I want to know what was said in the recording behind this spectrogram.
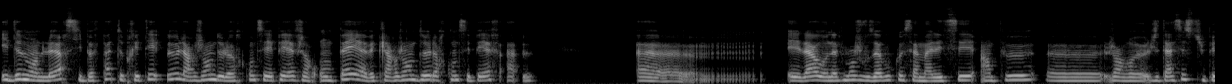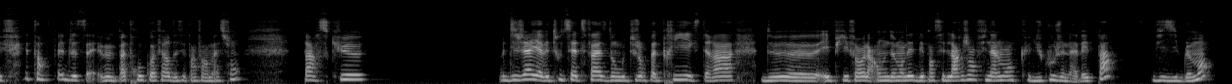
et demande-leur s'ils peuvent pas te prêter, eux, l'argent de leur compte CPF. Genre, on paye avec l'argent de leur compte CPF à eux. Et là, honnêtement, je vous avoue que ça m'a laissé un peu. genre, j'étais assez stupéfaite en fait, je savais même pas trop quoi faire de cette information. Parce que déjà il y avait toute cette phase donc toujours pas de prix etc de euh, et puis voilà on me demandait de dépenser de l'argent finalement que du coup je n'avais pas visiblement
